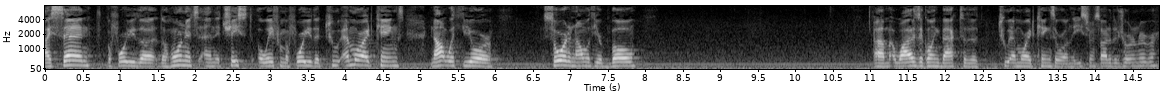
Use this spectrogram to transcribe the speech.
I sent before you the, the hornets, and it chased away from before you the two Amorite kings, not with your sword and not with your bow. Um, why is it going back to the two Amorite kings that were on the eastern side of the Jordan River?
